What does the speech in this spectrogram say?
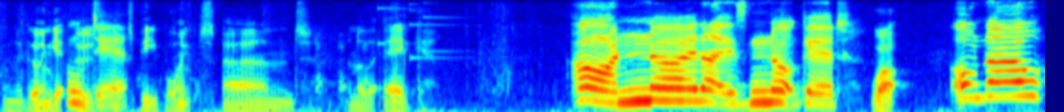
I'm gonna go and get Oh, those dear. XP points and another egg. Oh no, that is not good. What? Oh no!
